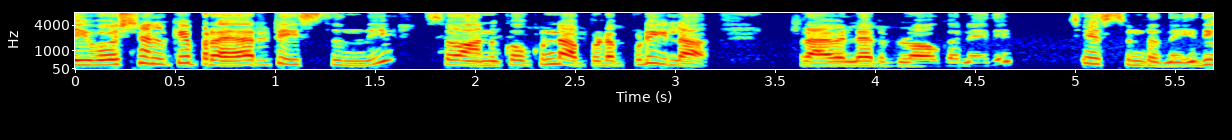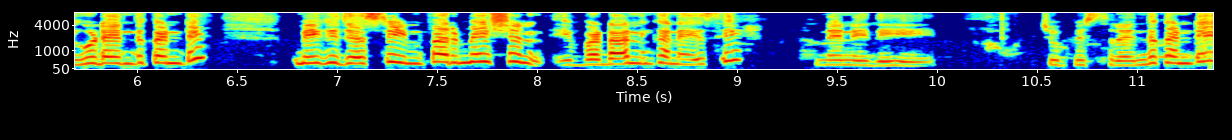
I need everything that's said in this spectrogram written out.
డివోషనల్కే ప్రయారిటీ ఇస్తుంది. సో అనుకోకుండా అప్పుడప్పుడు ఇలా ట్రావెలర్ బ్లాగ్ అనేది చేస్తుంటుంది. ఇది కూడా ఎందుకంటే మీకు జస్ట్ ఇన్ఫర్మేషన్ ఇవ్వడానికి అనేసి నేను ఇది చూపిస్తున్నాను ఎందుకంటే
